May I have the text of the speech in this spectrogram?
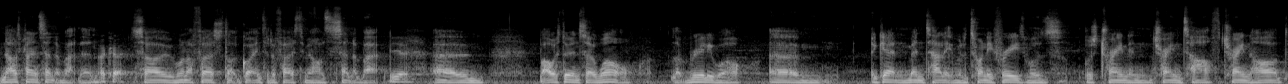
No, I was playing centre back then. Okay. So when I first start, got into the first team, I was a centre back. Yeah. Um, but I was doing so well, like really well. Um, again, mentality with the 23s was was training, train tough, train hard.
